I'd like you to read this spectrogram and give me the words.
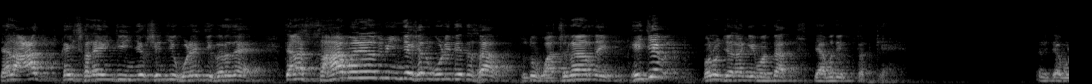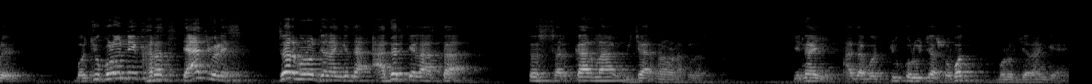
त्याला आज काही सलाईंची इंजेक्शनची गोळ्यांची गरज आहे. त्याला सहा महिन्यानं तुम्ही इंजेक्शन गोळी देत असाल तर तो वाचणार नाही. हे जे मनोज जनांगी म्हणतात त्यामध्ये तथ्य आहे. आणि त्यामुळे बच्चू खरंच त्याच वेळेस जर मनोज जनांगीचा आदर केला असता तर सरकारला विचार करावा लागला असतं. की नाही आता बच्चू कडूच्या सोबत मनोज जनांगे आहे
